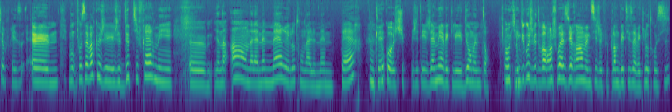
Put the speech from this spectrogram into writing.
Surprise. Euh, bon, faut savoir que j'ai deux petits frères, mais euh, il y en a un, on a la même mère et l'autre, on a le même père. Ok. Donc, oh, j'étais jamais avec les deux en même temps. ok. Donc, du coup, je vais devoir en choisir un, même si j'ai fait plein de bêtises avec l'autre aussi.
